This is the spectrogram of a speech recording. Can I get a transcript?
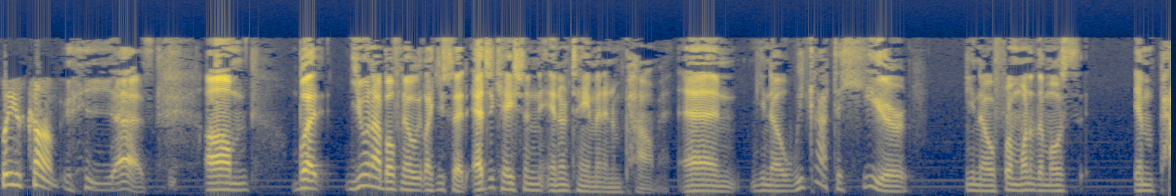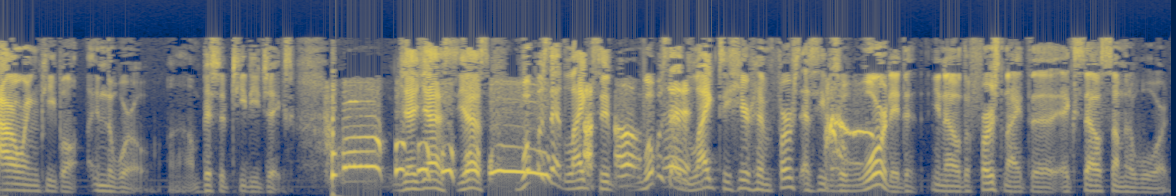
please come. yes. Um, but you and I both know, like you said, education, entertainment, and empowerment. And, you know, we got to hear, you know, from one of the most empowering people in the world, uh, Bishop T.D. Jakes. Yeah, yes, yes. What was that like to, Oh, what was that like to hear him first as he was awarded, you know, the first night, the Excel Summit Award,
